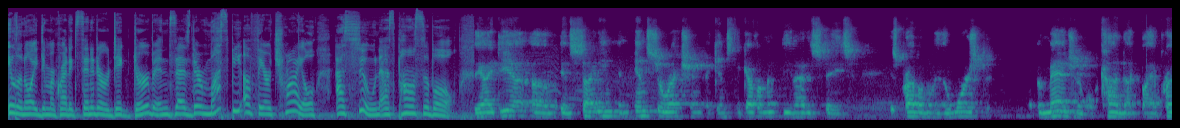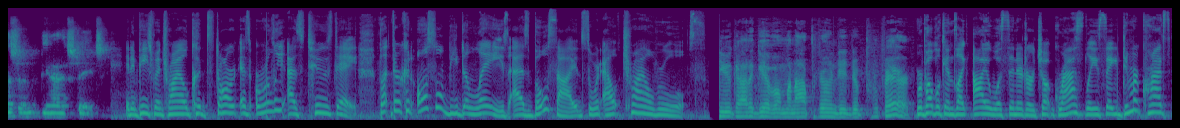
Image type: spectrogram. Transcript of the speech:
Illinois Democratic Senator Dick Durbin says there must be a fair trial as soon as possible. The idea of inciting an insurrection against the government of the United States is probably the worst imaginable conduct by a president of the United States. An impeachment trial could start as early as Tuesday, but there could also be delays as both sides sort out trial rules. You got to give them an opportunity to prepare. Republicans like Iowa Senator Chuck Grassley say Democrats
